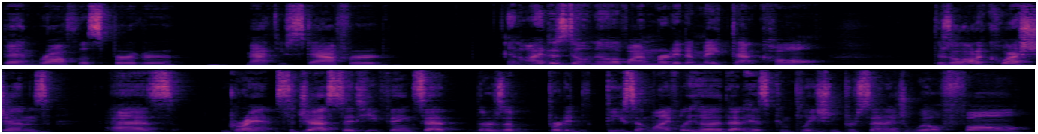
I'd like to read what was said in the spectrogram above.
Ben Roethlisberger, Matthew Stafford, and I just don't know if I'm ready to make that call. There's a lot of questions as Grant suggested he thinks that there's a pretty decent likelihood that his completion percentage will fall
